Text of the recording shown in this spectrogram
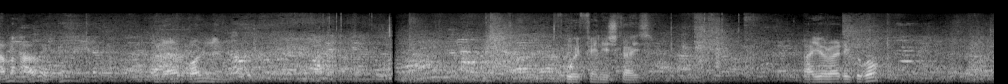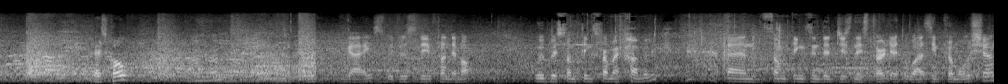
I'm happy. We are burning. We finished, guys. Are you ready to go? Let's go. Mm-hmm. Guys, we just leave from the mall. we buy some things for my family and some things in the Disney store that was in promotion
